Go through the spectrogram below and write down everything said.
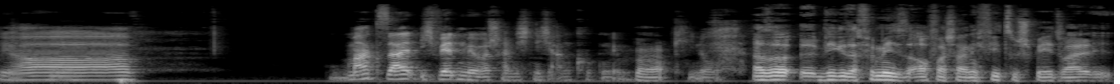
äh, ja, mag sein. Ich werde mir wahrscheinlich nicht angucken im Ja. Kino. Also, äh, wie gesagt, für mich ist es auch wahrscheinlich viel zu spät, weil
